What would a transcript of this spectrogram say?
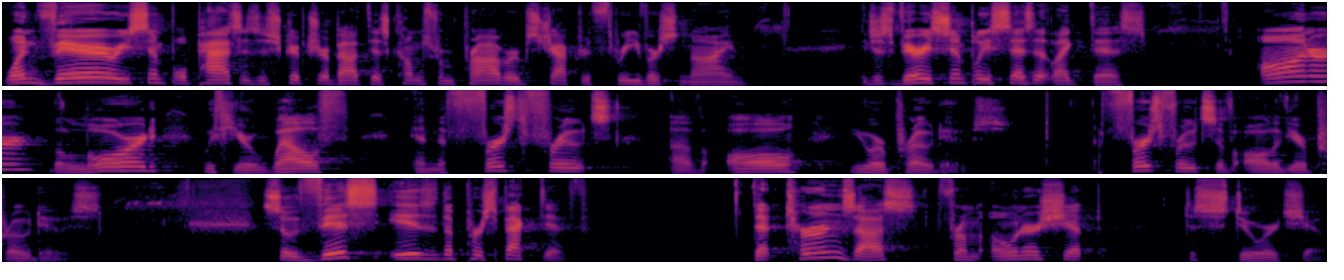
One very simple passage of scripture about this comes from Proverbs chapter 3 verse 9. It just very simply says it like this. Honor the Lord with your wealth and the first fruits of all your produce. The first fruits of all of your produce. So, this is the perspective that turns us from ownership to stewardship.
